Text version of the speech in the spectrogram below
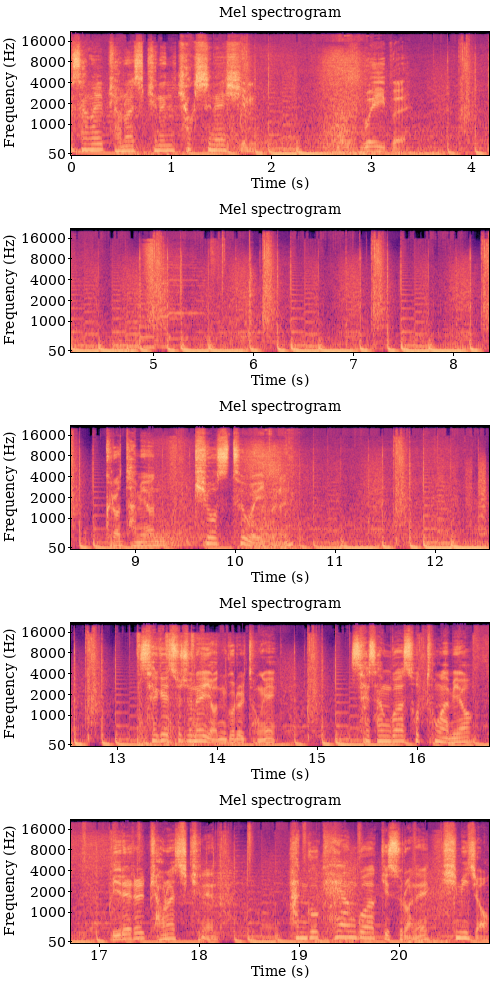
세상을 변화시키는 혁신의 힘. 웨이브. 그렇다면 키오스트 웨이브는 세계 수준의 연구를 통해 세상과 소통하며 미래를 변화시키는 한국해양과학기술원의 힘이죠.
